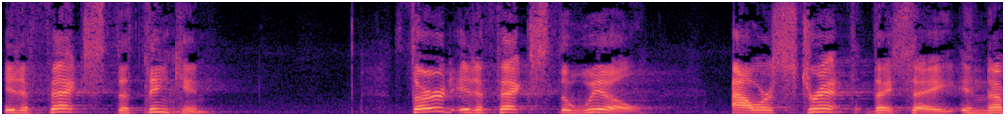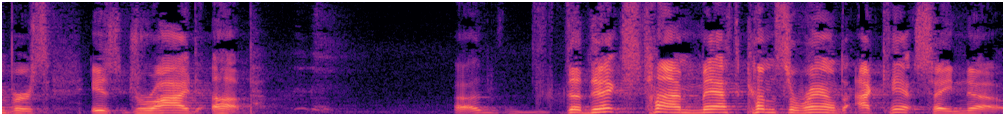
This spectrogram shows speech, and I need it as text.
It affects the thinking. Third, it affects the will. Our strength, they say in Numbers, is dried up. Uh, the next time meth comes around, I can't say no.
